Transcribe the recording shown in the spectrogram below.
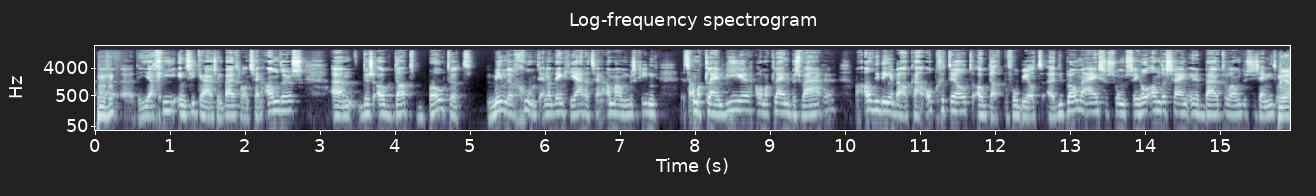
Mm -hmm. de hiërarchie in ziekenhuizen in het buitenland zijn anders. Um, dus ook dat botert minder goed. En dan denk je, ja, dat zijn allemaal misschien, het is allemaal klein bier, allemaal kleine bezwaren. Maar al die dingen bij elkaar opgeteld, ook dat bijvoorbeeld uh, diploma-eisen soms heel anders zijn in het buitenland. Dus die zijn niet ja.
